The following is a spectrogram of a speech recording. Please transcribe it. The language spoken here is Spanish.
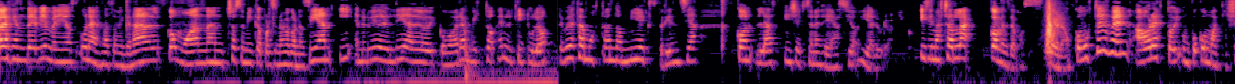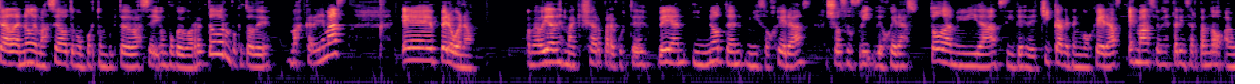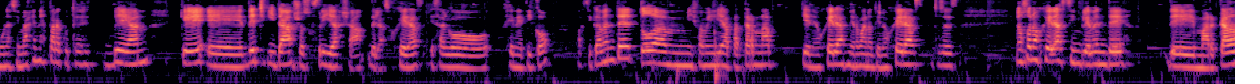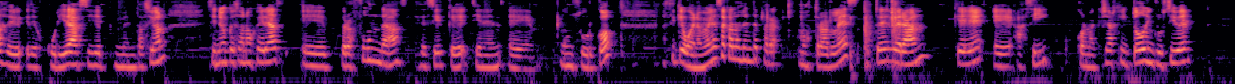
Hola gente, bienvenidos una vez más a mi canal. ¿Cómo andan? Yo soy Mika por si no me conocían y en el video del día de hoy, como habrán visto en el título, les voy a estar mostrando mi experiencia con las inyecciones de ácido hialurónico. Y sin más charla, comencemos. Bueno, como ustedes ven, ahora estoy un poco maquillada, no demasiado, tengo puesto un poquito de base y un poco de corrector, un poquito de máscara y demás. Eh, pero bueno, me voy a desmaquillar para que ustedes vean y noten mis ojeras. Yo sufrí de ojeras toda mi vida, sí, desde chica que tengo ojeras. Es más, les voy a estar insertando algunas imágenes para que ustedes vean que eh, de chiquita yo sufría ya de las ojeras. Es algo genético, básicamente. Toda mi familia paterna tiene ojeras, mi hermano tiene ojeras. Entonces, no son ojeras simplemente de marcadas de, oscuridad, y de pigmentación, sino que son ojeras eh, profundas, es decir, que tienen eh, un surco. Así que bueno, me voy a sacar los lentes para mostrarles. Ustedes verán que eh, así, con maquillaje y todo, inclusive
